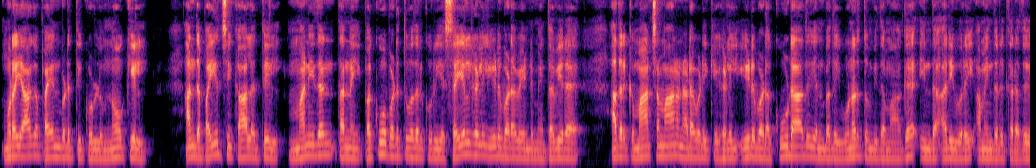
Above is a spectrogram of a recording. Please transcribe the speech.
முறையாக பயன்படுத்தி கொள்ளும் நோக்கில் அந்த பயிற்சி காலத்தில் மனிதன் தன்னை பக்குவப்படுத்துவதற்குரிய செயல்களில் ஈடுபட வேண்டுமே தவிர அதற்கு மாற்றமான நடவடிக்கைகளில் ஈடுபடக்கூடாது என்பதை உணர்த்தும் விதமாக இந்த அறிவுரை அமைந்திருக்கிறது.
